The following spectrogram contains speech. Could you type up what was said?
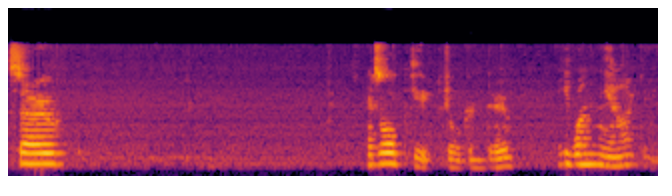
so, as all cute children do, he won the argument.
